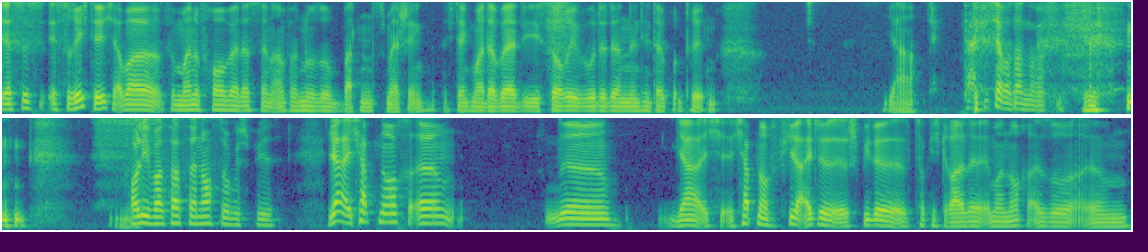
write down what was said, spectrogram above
Das ist, ist richtig, aber für meine Frau wäre das dann einfach nur so Button-Smashing. Ich denke mal, da wäre die Story würde dann in den Hintergrund treten. Ja. Das ist ja was anderes. Olli, was hast du noch so gespielt? Ja, ich habe noch, ähm, äh, ja, ich, ich habe noch viele alte Spiele, zocke ich gerade immer noch. Also ähm,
